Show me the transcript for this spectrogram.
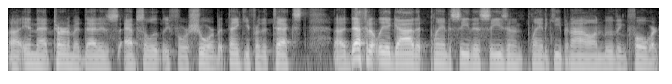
uh, in that tournament. That is absolutely for sure. But thank you for the text. Uh, definitely a guy that plan to see this season and plan to keep an eye on moving forward.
